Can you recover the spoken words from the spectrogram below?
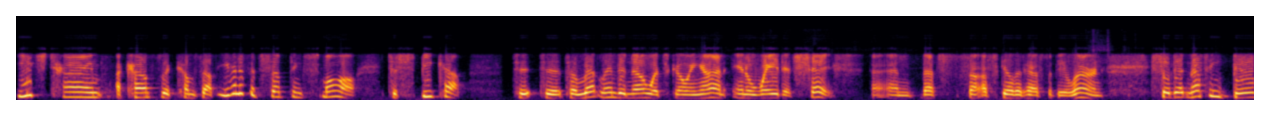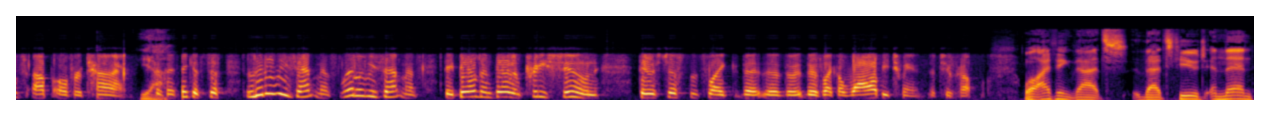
each time a conflict comes up, even if it's something small, to speak up, to to to let Linda know what's going on in a way that's safe, and that's a skill that has to be learned. So that nothing builds up over time. Yeah. Because I think it's just little resentments, little resentments. They build and build, and pretty soon there's just it's like the, the, the, there's like a wall between the two couples. Well, I think that's that's huge, and then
